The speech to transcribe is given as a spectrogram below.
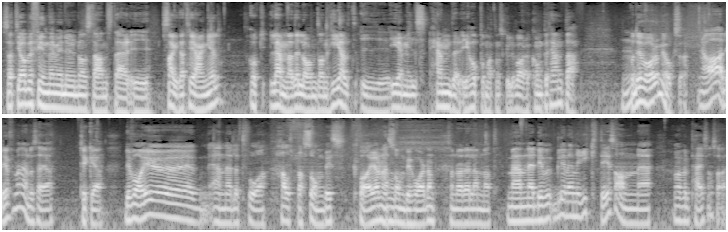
Så att jag befinner mig nu någonstans där i sagda triangel. Och lämnade London helt i Emils händer i hopp om att de skulle vara kompetenta. Och det var de ju också. Ja, det får man ändå säga. Tycker jag. Det var ju en eller två halta zombies kvar i den här zombiehorden som du hade lämnat. Men eh, det blev en riktig sån, eh, vad var väl Per som sa,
